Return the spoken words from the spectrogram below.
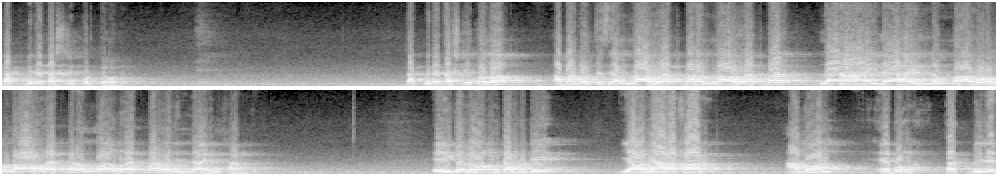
তাকবিরে তাশরিক করতে হবে। তাকবিরে তাশরিক হলো, আবার বলতেছি, আল্লাহ আকবার, আল্লাহু আকবার। লা ইলাহা ইল্লাল্লাহু, আল্লাহু আকবার আল্লাহু আকবার, ওয়ালিল্লাহিল হামদ। এইগুলো মোটামুটি ইয়ামে আরাফার আমল এবং তাকবিরে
